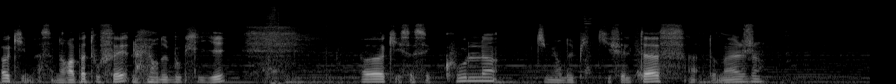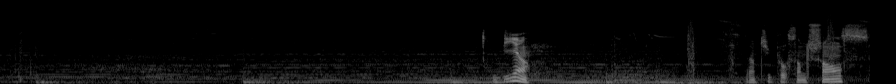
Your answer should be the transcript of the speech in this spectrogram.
Ok bah ça n'aura pas tout fait, le mur de bouclier. Ok ça c'est cool. Petit mur de pique qui fait le taf, ah dommage. Bien. 28% de chance,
